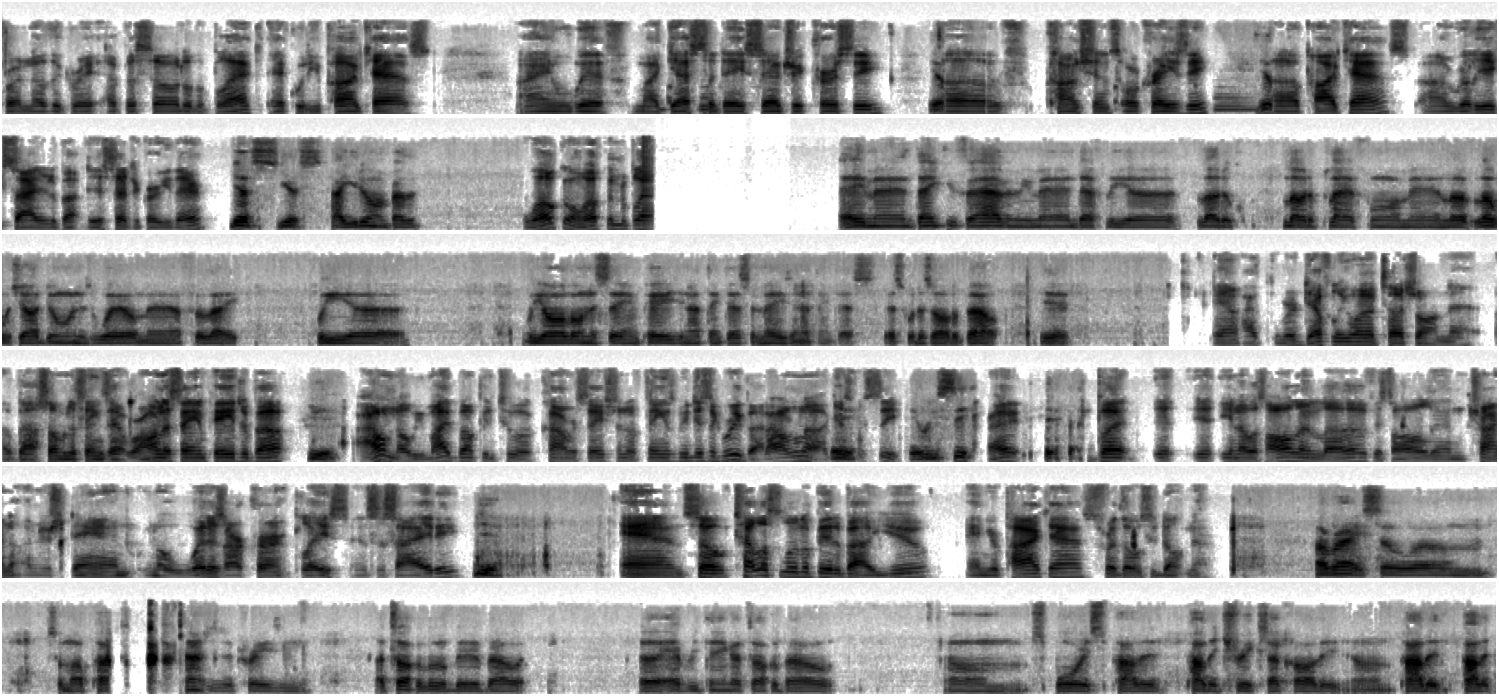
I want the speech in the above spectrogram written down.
For another great episode of the Black Equity Podcast. I am with my guest today, Cedric Kersey yep. of Conscience or Crazy yep. uh, podcast. I'm really excited about this. Cedric, are you there? Yes, yes. How you doing, brother? Welcome, welcome to Black. Hey man, thank you for having me, man. Definitely uh love the love the platform, man. Love love what y'all doing as well, man. I feel like we uh we all on the same page, and I think that's amazing. I think that's that's what it's all about. Yeah. And I, we're definitely going to touch on that about some of the things that we're on the same page about. Yeah. I don't know. We might bump into a conversation of things we disagree about. I don't know. I guess yeah. we'll see. Yeah, we see. Right. but it, it, you know, it's all in love. It's all in trying to understand, you know, what is our current place in society. Yeah. And so, tell us a little bit about you and your podcast for those who don't know. All right. So, um, so my conscience are crazy. I talk a little bit about uh, everything. I talk about um, sports, polit, politics. I call it um, polit, polit,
